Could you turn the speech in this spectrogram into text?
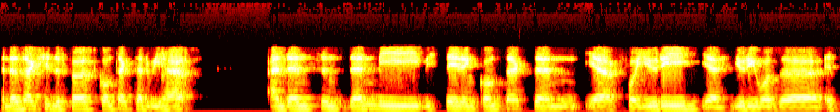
and that's actually the first contact that we had and then since then we we stayed in contact and yeah for Joerie yeah Joerie was a is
